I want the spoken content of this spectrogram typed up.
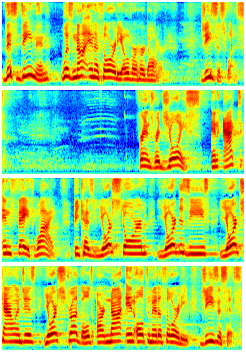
this demon was not in authority over her daughter. Jesus was. Friends, rejoice and act in faith. Why? because your storm, your disease, your challenges, your struggles are not in ultimate authority. Jesus is.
